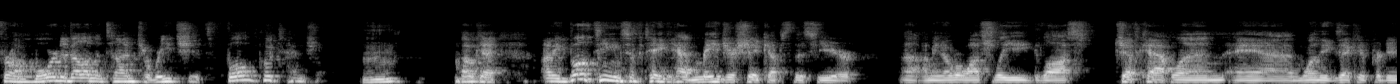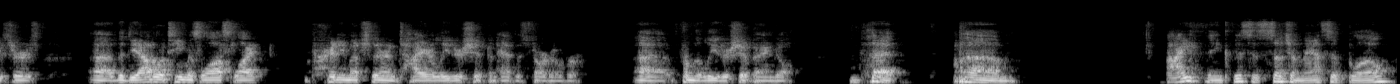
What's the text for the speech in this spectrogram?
from more development time to reach its full potential. Mhm. Okay. I mean, both teams have take, had major shakeups this year. Uh, I mean, Overwatch League lost Jeff Kaplan and one of the executive producers. Uh, the Diablo team has lost like pretty much their entire leadership and had to start over uh, from the leadership angle. But um, I think this is such a massive blow.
